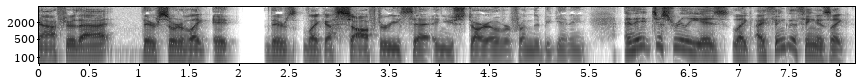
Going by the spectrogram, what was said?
after that there's sort of like it there's like a soft reset and you start over from the beginning and it just really is like i think the thing is like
